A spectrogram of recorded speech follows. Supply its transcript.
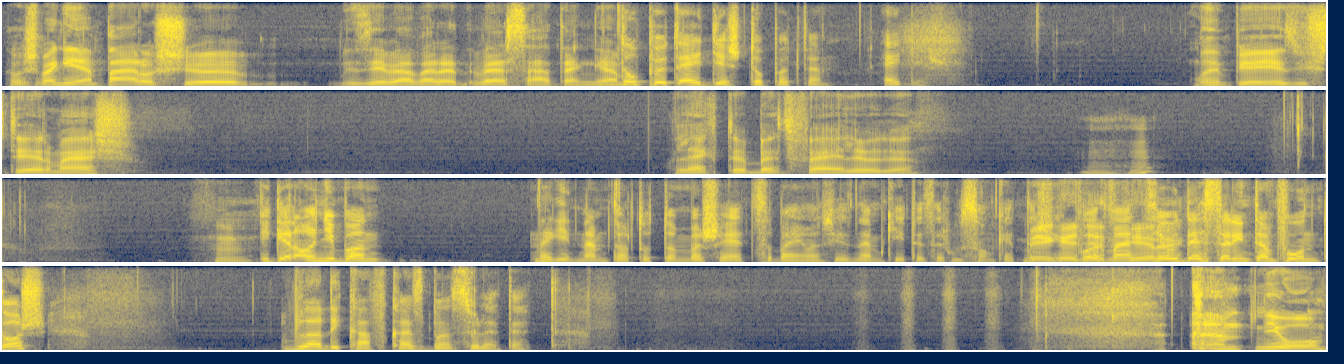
Most meg ilyen páros ö, izével vered- versz át engem. Top 5, 1-es, top 50. 1-es. Olimpiai ezüstérmás. Legtöbbet fejlődő. Igen, annyiban megint nem tartottam be a saját szabályomat, hogy ez nem 2022-es Még információ, de szerintem fontos. Vladikavkazban született. Jó. Oké.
